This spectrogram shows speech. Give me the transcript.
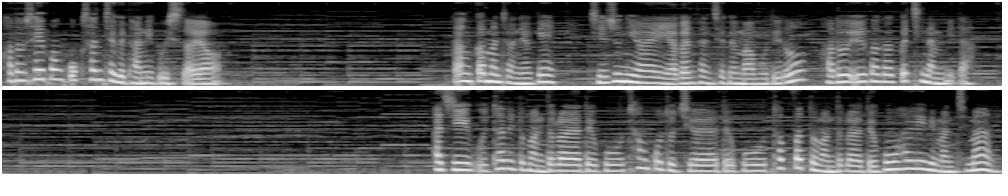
하루 세 번 꼭 산책을 다니고 있어요. 깜깜한 저녁에 진순이와의 야간 산책을 마무리로 하루 일과가 끝이 납니다. 아직 울타리도 만들어야 되고 창고도 지어야 되고 텃밭도 만들어야 되고 할 일이 많지만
